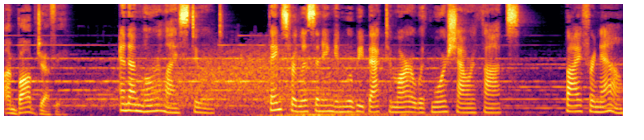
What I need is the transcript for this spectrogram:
I'm Bob Jeffy. And I'm Lorelei Stewart. Thanks for listening, and we'll be back tomorrow with more shower thoughts. Bye for now.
